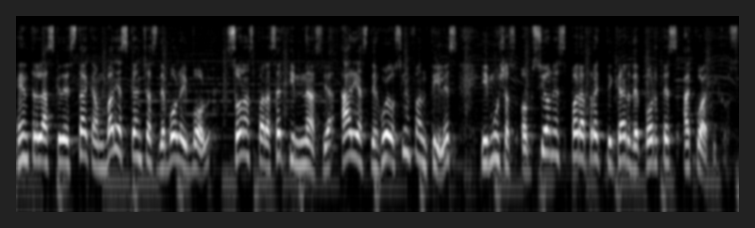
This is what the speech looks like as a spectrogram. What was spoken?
entre las que destacan varias canchas de voleibol, zonas para hacer gimnasia, áreas de juegos infantiles y muchas opciones para practicar deportes acuáticos.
